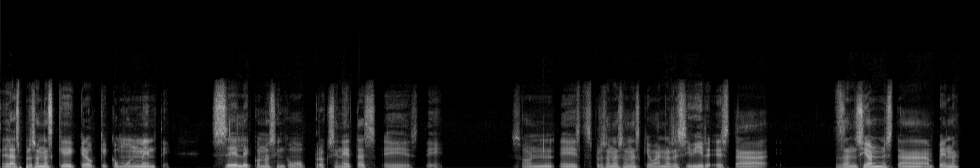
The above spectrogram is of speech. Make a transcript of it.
las personas que creo que comúnmente se le conocen como proxenetas, este, son, estas personas son las que van a recibir esta sanción, esta pena,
